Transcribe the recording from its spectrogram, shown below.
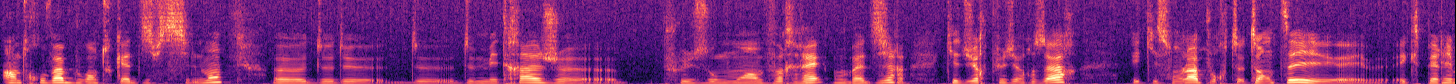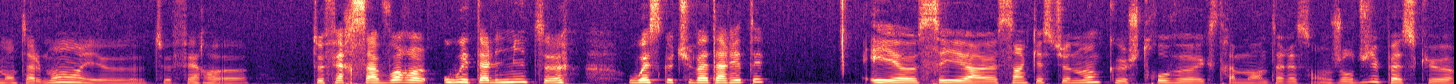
introuvables, ou en tout cas difficilement, euh, de, de, de, métrages plus ou moins vrais, on va dire, qui durent plusieurs heures, et qui sont là pour te tenter expérimentalement et te, faire, te faire savoir où est ta limite, où est-ce que tu vas t'arrêter? Et euh, euh, c'est un questionnement que je trouve euh, extrêmement intéressant aujourd'hui parce que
